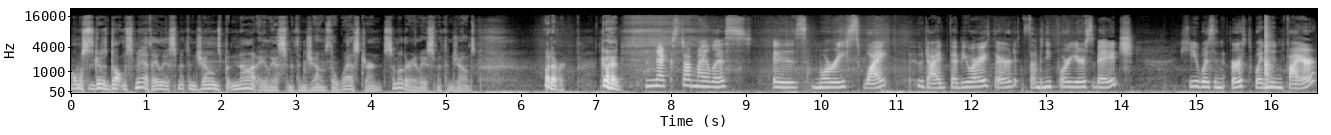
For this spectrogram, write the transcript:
Almost as good as Dalton Smith, alias Smith and Jones, but not alias Smith and Jones, the Western. Some other alias Smith and Jones. Whatever. Go ahead. Next on my list is Maurice White, who died February 3rd, 74 years of age. He was in Earth, Wind, and Fire.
